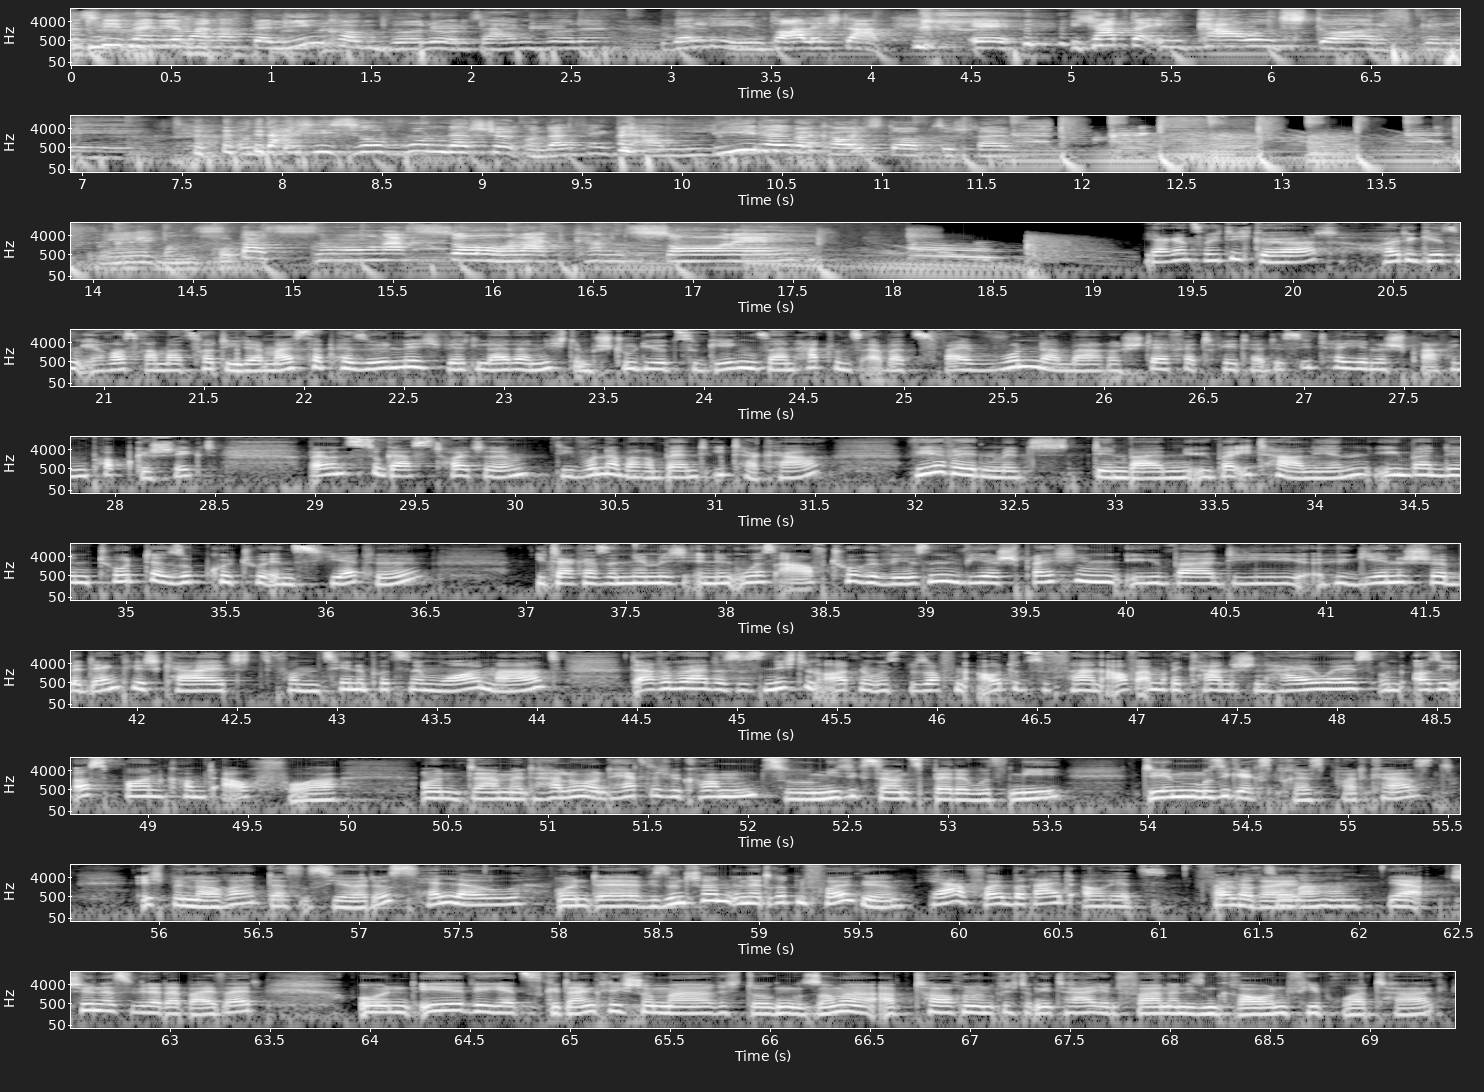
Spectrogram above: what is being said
ist wie wenn jemand nach Berlin kommen würde und sagen würde, Berlin, tolle Stadt. Äh, ich habe da in Kaulsdorf gelebt. Und das ist so wunderschön. Und dann fängt er an, Lieder über Kaulsdorf zu schreiben. Ne basta una sola canzone. Ja, ganz richtig gehört. Heute geht es um Eros Ramazzotti. Der Meister persönlich wird leider nicht im Studio zugegen sein, hat uns aber zwei wunderbare Stellvertreter des italienischsprachigen Pop geschickt. Bei uns zu Gast heute die wunderbare Band Ithaka. Wir reden mit den beiden über Italien, über den Tod der Subkultur in Seattle, Ithaka sind nämlich in den USA auf Tour gewesen. Wir sprechen über die hygienische Bedenklichkeit vom Zähneputzen im Walmart, darüber, dass es nicht in Ordnung ist, besoffen Auto zu fahren auf amerikanischen Highways und Ozzy Osbourne kommt auch vor. Und damit hallo und herzlich willkommen zu Music Sounds Better With Me, dem Musikexpress Podcast. Ich bin Laura, das ist Jördis. Hello. Und äh, wir sind schon in der dritten Folge. Ja, voll bereit auch jetzt voll bereit. machen. Ja, schön, dass ihr wieder dabei seid. Und ehe wir jetzt gedanklich schon mal Richtung Sommer abtauchen und Richtung Italien fahren an diesem grauen Februartag,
